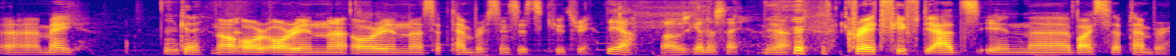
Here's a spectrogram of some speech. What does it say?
uh, May, Okay. no, Yeah. or or in uh, or in uh, September since it's Q3. yeah, I was gonna say. Yeah, create 50 ads in uh, by September,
